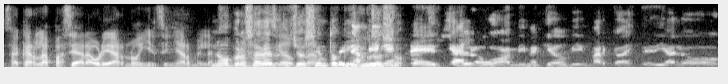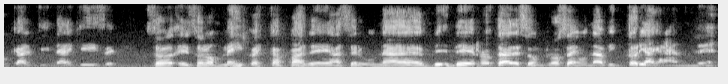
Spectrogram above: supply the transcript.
sacarla a pasear a orear, ¿no? Y enseñármela. No, pero sabes, yo claro. siento que también incluso... este diálogo, a mí me quedó bien marcado este diálogo que al final que dice, solo, solo México es capaz de hacer una derrota deshonrosa en una victoria grande.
